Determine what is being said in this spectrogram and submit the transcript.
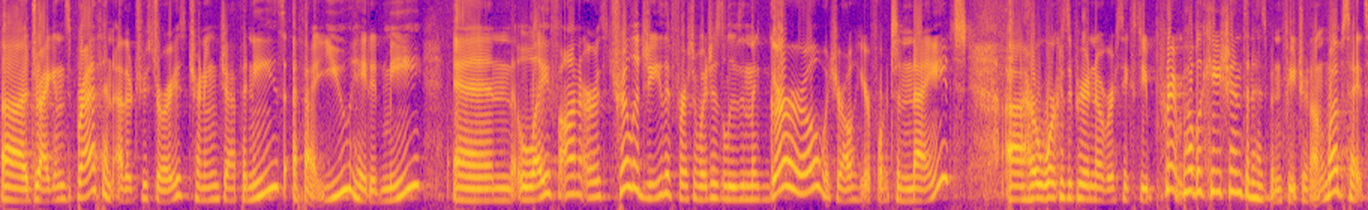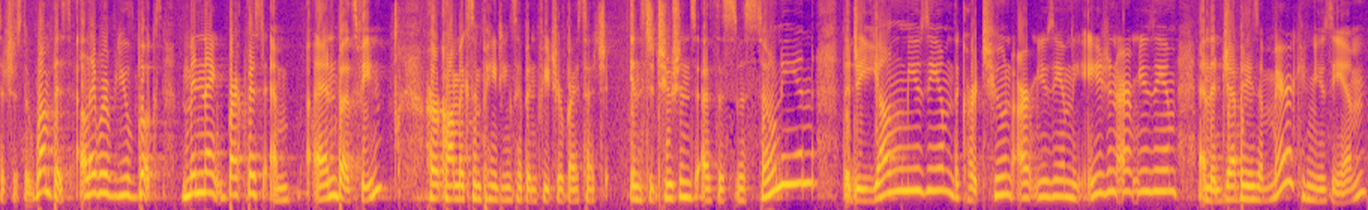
uh, Dragon's Breath, and Other True Stories, Turning Japanese, I Thought You Hated Me, and Life on Earth trilogy, the first of which is Losing the Girl, which you're all here for tonight. Uh, her work has appeared in over 60 print publications and has been featured on websites such as The Rumpus, LA Review of Books, Midnight Breakfast, and, and BuzzFeed. Her comics and paintings have been featured by such institutions as the Smithsonian, the De Young Museum, the Cartoon Art Museum, the Asian Art Museum, and the Japanese American Museum.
